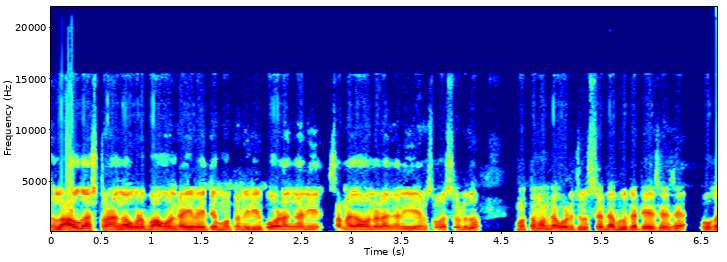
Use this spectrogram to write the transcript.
లావుగా స్ట్రాంగ్గా కూడా బాగుంటాయి. ఇవైతే మొత్తం విరిగిపోవడం కానీ సన్నగా ఉండడం కానీ ఏం సమస్య ఉండదు. మొత్తం అంతా కూడా చూస్తే డబుల్ కట్ వేసేసి ఒక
